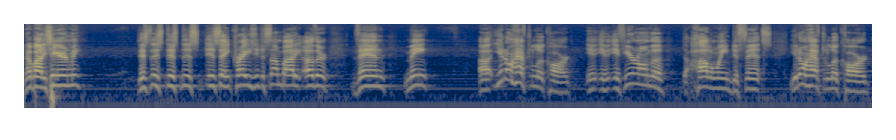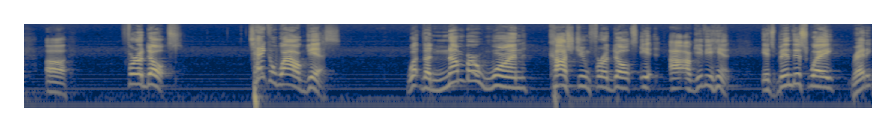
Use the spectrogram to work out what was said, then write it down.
Nobody's hearing me? This, this, this, this, this ain't crazy to somebody other than me. Uh, you don't have to look hard. If, if you're on the, the, Halloween defense, you don't have to look hard. Uh, for adults, take a wild guess what the number one costume for adults. It, I'll give you a hint. It's been this way, ready?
